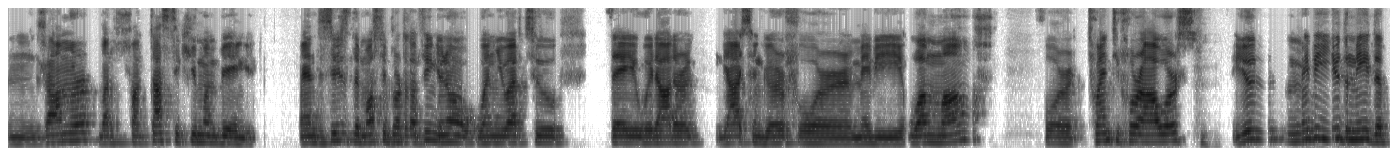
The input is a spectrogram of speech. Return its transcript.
um, drummer but a fantastic human being. And this is the most important thing you know when you have to stay with other guys and girls for maybe one month for 24 hours you maybe you don't need the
